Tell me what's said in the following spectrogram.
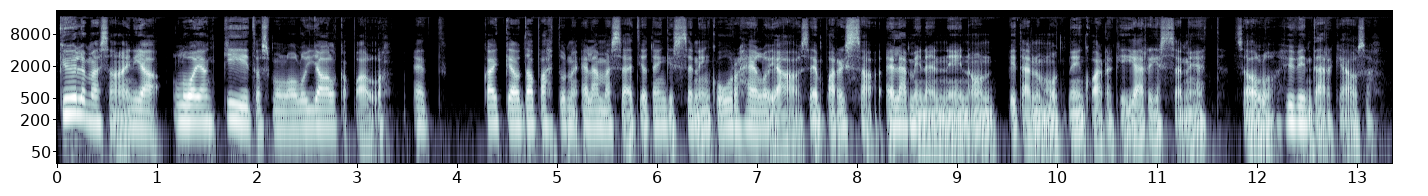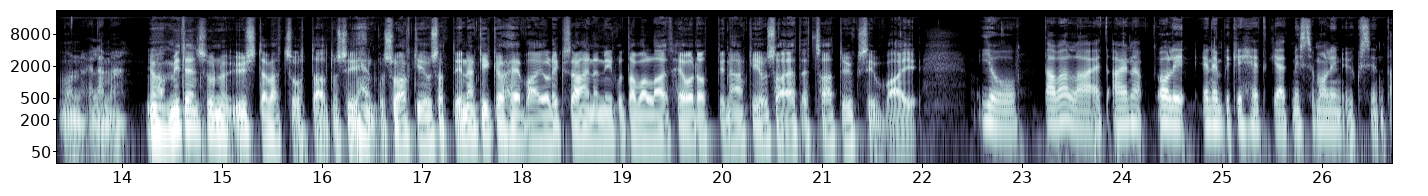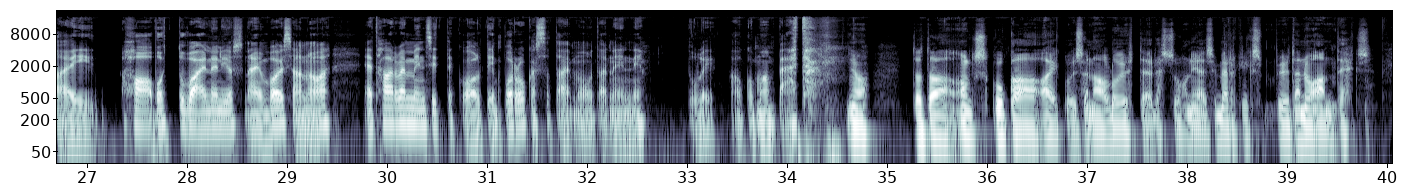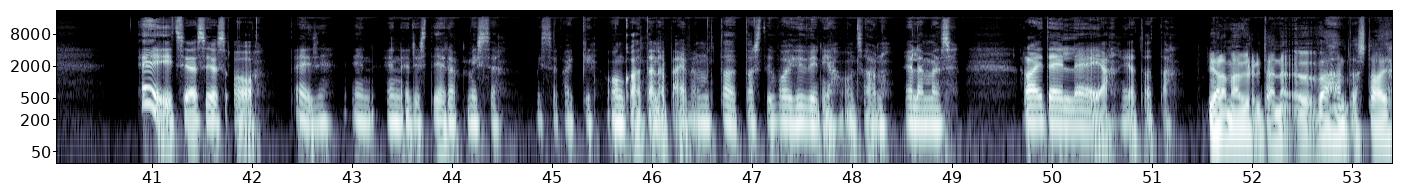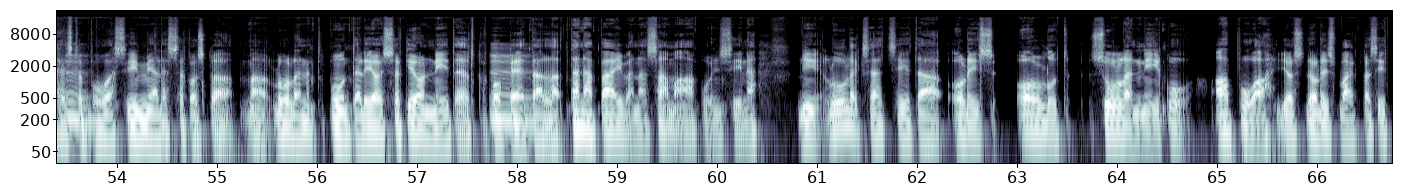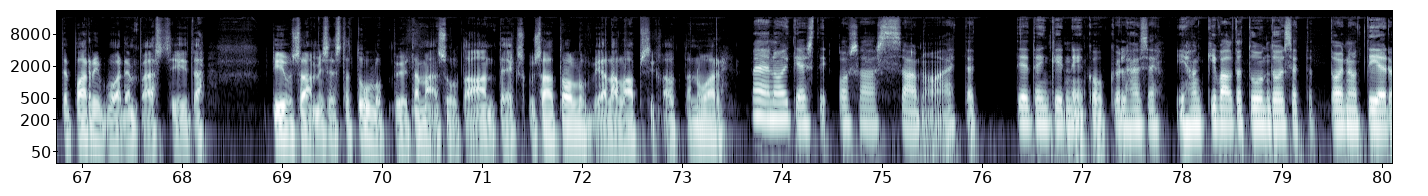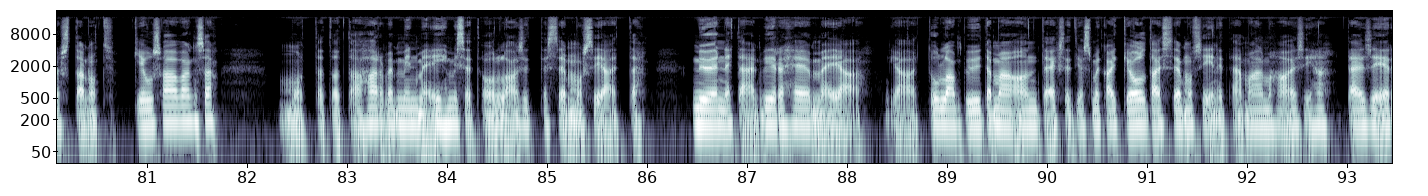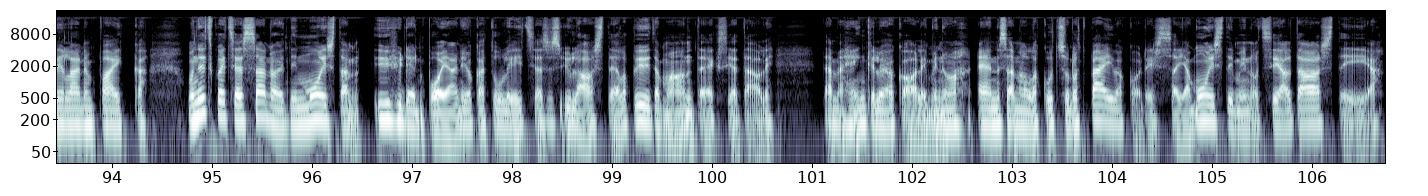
Kyllä mä sain ja luojan kiitos, mulla on ollut jalkapallo. Et kaikkea on tapahtunut elämässä, että jotenkin se niinku urheilu ja sen parissa eläminen niin on pitänyt mut niinku ainakin järjessäni. Että se on ollut hyvin tärkeä osa mun elämää. Joo, miten sun ystävät suhtautu siihen, kun sua kiusattiin? Näkikö he vai oliko se aina niin kuin tavallaan, että he odotti nämä kiusaajat, että sä oot yksin vai? Joo, tavallaan, että aina oli enempikin hetkiä, että missä mä olin yksin tai haavoittuvainen, jos näin voi sanoa. Että harvemmin sitten, kun oltiin porukassa tai muuta, niin, niin tuli aukomaan päätä. Joo. Tota, Onko kukaan aikuisena ollut yhteydessä suhun ja esimerkiksi pyytänyt anteeksi? Ei itse asiassa ole. Ei se. En, en edes tiedä, missä, missä kaikki onkaan tänä päivänä, mutta toivottavasti voi hyvin ja on saanut elämänsä raiteilleen ja, ja tota, vielä mä yritän vähän tästä aiheesta mm. puhua siinä mielessä, koska mä luulen, että kuuntelijoissakin on niitä, jotka kokee mm. tällä, tänä päivänä samaa kuin sinä. Niin luuleeko että siitä olisi ollut sulle niinku apua, jos ne olisi vaikka sitten parin vuoden päästä siitä kiusaamisesta tullut pyytämään sulta anteeksi, kun sä oot ollut vielä lapsi kautta nuori? Mä en oikeasti osaa sanoa, että tietenkin niin kuin, kyllähän se ihan kivalta tuntuisi, että toinen on tiedostanut kiusaavansa, mutta tota, harvemmin me ihmiset ollaan sitten semmoisia, että myönnetään virheemme ja, ja tullaan pyytämään anteeksi. Että jos me kaikki oltaisiin semmoisia, niin tämä maailma olisi ihan täysin erilainen paikka. Mutta nyt kun itse asiassa sanoit, niin muistan yhden pojan, joka tuli itse asiassa yläasteella pyytämään anteeksi. Ja tämä oli tämä henkilö, joka oli minua en-sanalla kutsunut päiväkodissa ja muisti minut sieltä asti. Ja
